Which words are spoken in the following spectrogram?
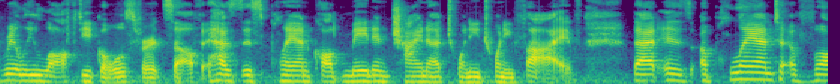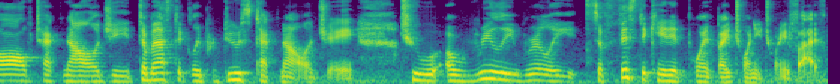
really lofty goals for itself. It has this plan called Made in China 2025 that is a plan to evolve technology, domestically produced technology, to a really, really sophisticated point by 2025.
